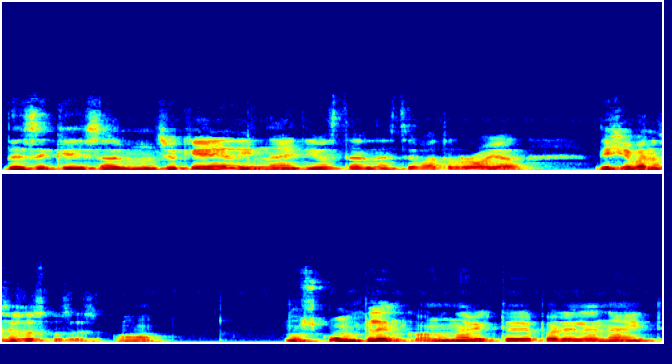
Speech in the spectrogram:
desde que se anunció que LA Knight iba a estar en este Battle Royale. Dije, van a hacer dos cosas. O nos cumplen con una victoria para el Knight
